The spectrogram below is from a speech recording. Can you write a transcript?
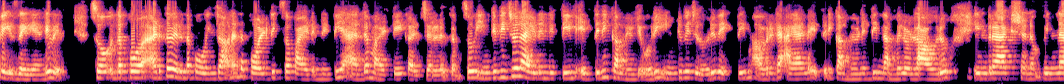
ഫേസ് ചെയ്യേണ്ടി വരും സോ ദ അടുത്ത് വരുന്ന പോയിന്റ് ആണ് the politics of identity and the multiculturalism so individual ഐഡന്റിറ്റിയും എത്തനിക് കമ്മ്യൂണിറ്റി ഒരു ഇൻഡിവിജ്വൽ ഒരു വ്യക്തിയും അവരുടെ അയാളുടെ എത്തനിക് കമ്മ്യൂണിറ്റിയും തമ്മിലുള്ള ആ ഒരു ഇന്ററാക്ഷനും പിന്നെ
